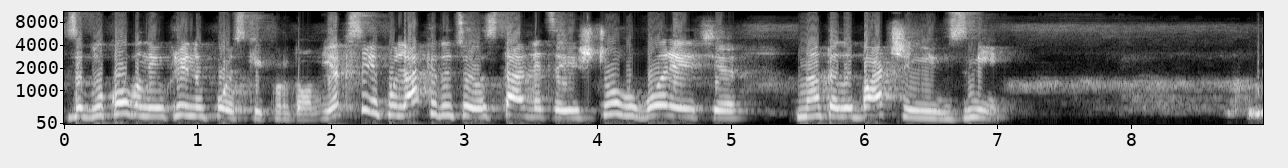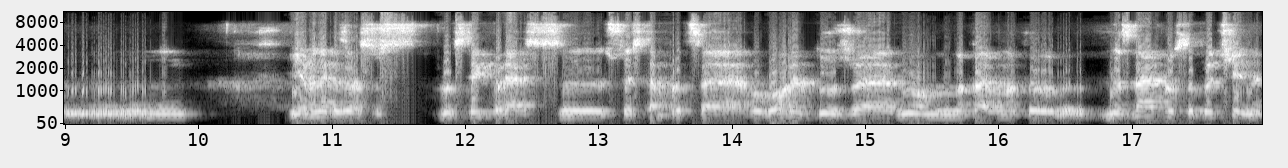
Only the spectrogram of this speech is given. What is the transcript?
заблокований україно-польський кордон? Як самі поляки до цього ставляться, і що говорять е, на телебаченні в змі? Я би не казав, що простий поляк щось там про це говорить дуже. Ну напевно, то не знаю просто причини.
